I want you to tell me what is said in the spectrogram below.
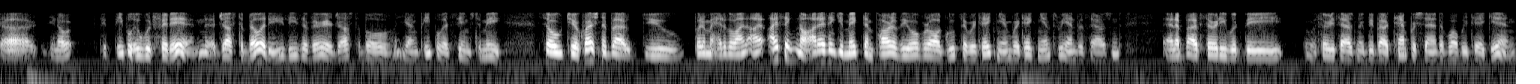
uh, you know, p- people who would fit in, adjustability, these are very adjustable young people. It seems to me. So, to your question about do you put them ahead of the line, I, I think not. I think you make them part of the overall group that we're taking in. We're taking in 300,000, and about 30 would be 30,000 would be about 10% of what we take in.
